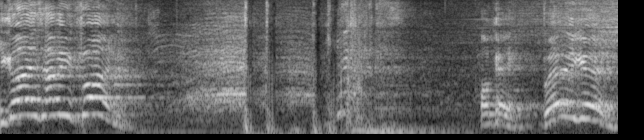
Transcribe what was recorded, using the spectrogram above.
You guys having fun? Yes. Okay, very good.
